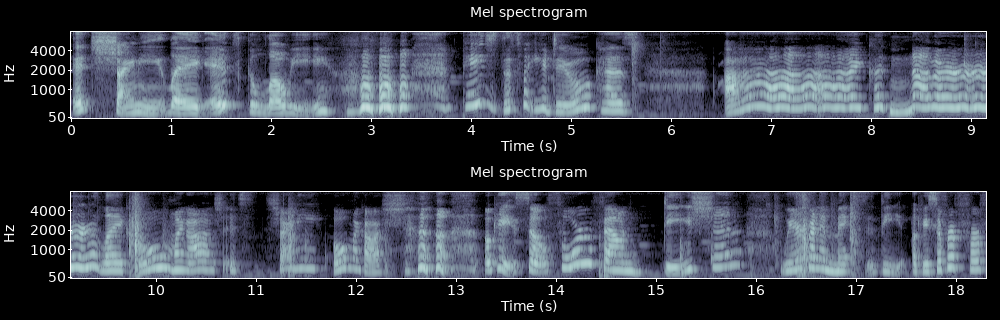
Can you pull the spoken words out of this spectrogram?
it's shiny. Like it's glowy. Paige is this what you do? Because i could never like oh my gosh it's shiny. Oh my gosh. Okay so for foundation we're to mix the okay so for for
